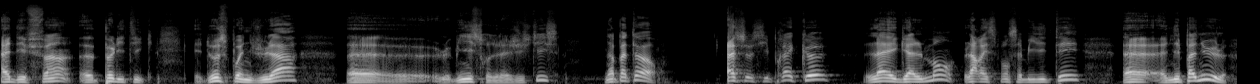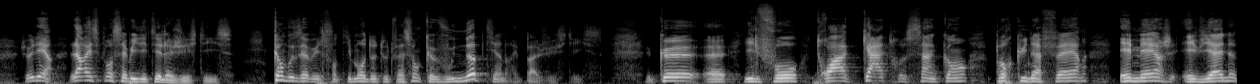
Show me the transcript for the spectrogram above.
à des fins politiques. Et de ce point de vue-là, le ministre de la Justice n'a pas tort. À ceci près que, là également, la responsabilité n'est pas nulle. Je veux dire, la responsabilité de la justice, quand vous avez le sentiment de toute façon que vous n'obtiendrez pas justice, qu'il euh, faut 3, 4, 5 ans pour qu'une affaire émerge et vienne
